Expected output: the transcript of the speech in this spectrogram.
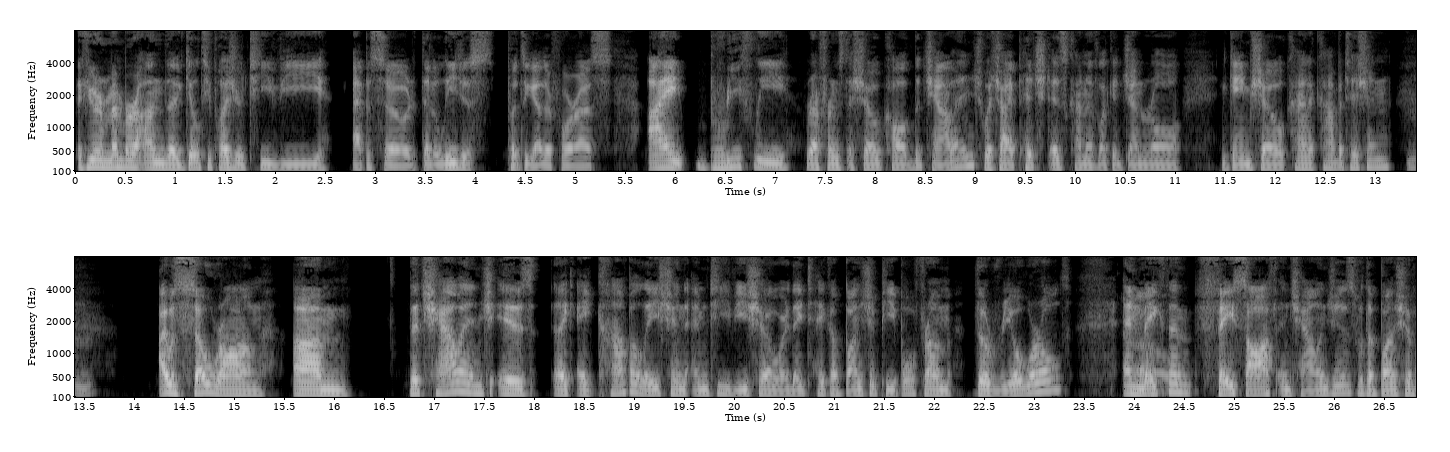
if you remember on the Guilty Pleasure TV episode that Allegis put together for us, I briefly referenced a show called The Challenge, which I pitched as kind of like a general game show kind of competition. Mhm. I was so wrong. Um, the challenge is like a compilation MTV show where they take a bunch of people from the real world and make Oh. them face off in challenges with a bunch of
